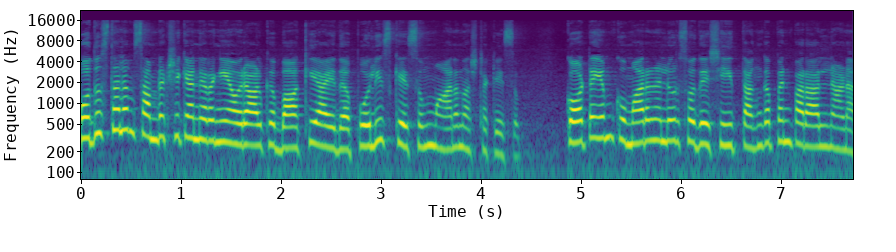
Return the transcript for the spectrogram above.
പൊതുസ്ഥലം സംരക്ഷിക്കാൻ ഇറങ്ങിയ ഒരാൾക്ക് ബാക്കിയായത് പോലീസ് കേസും മാനനഷ്ട കേസും. കോട്ടയം കുമാരനല്ലൂർ സ്വദേശി തങ്കപ്പൻ പറാലിനാണ്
